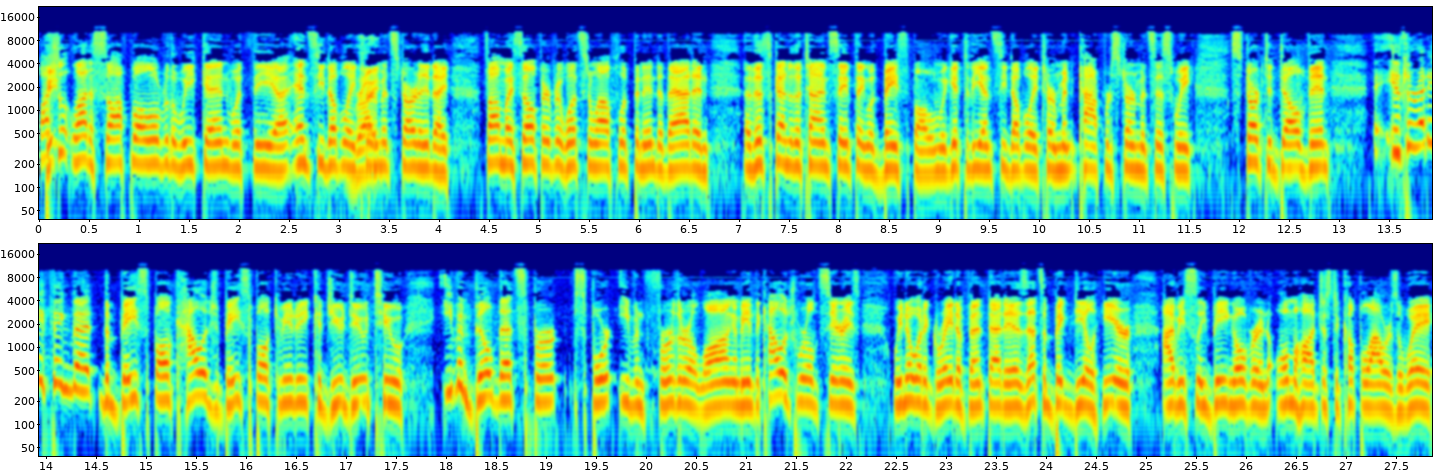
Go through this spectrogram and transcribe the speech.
Watched a lot of softball over the weekend with the uh, NCAA right. tournament started. I found myself every once in a while flipping into that, and uh, this kind of the time. Same thing with baseball. When we get to the NCAA tournament, conference tournaments this week, start to delve in. Is there anything that the baseball, college baseball community could you do to even build that sport sport even further along? I mean, the College World Series, we know what a great event that is. That's a big deal here. Obviously, being over in Omaha, just a couple hours away,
